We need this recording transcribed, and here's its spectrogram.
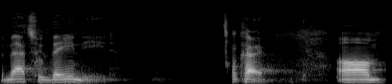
and that's who they need. Okay. Um,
